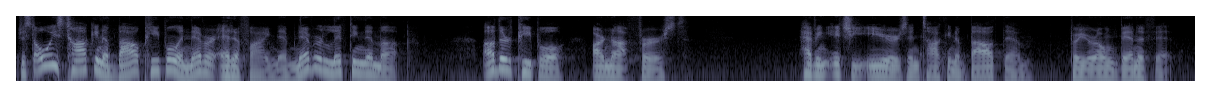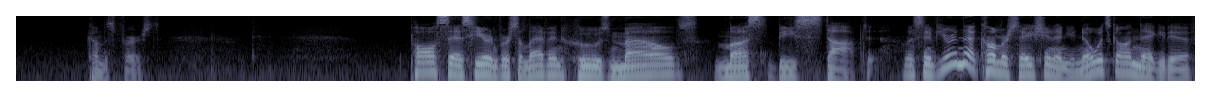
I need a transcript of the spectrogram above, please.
Just always talking about people and never edifying them, never lifting them up. Other people are not first. Having itchy ears and talking about them for your own benefit comes first. Paul says here in verse 11, whose mouths must be stopped. Listen, if you're in that conversation and you know it's gone negative,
